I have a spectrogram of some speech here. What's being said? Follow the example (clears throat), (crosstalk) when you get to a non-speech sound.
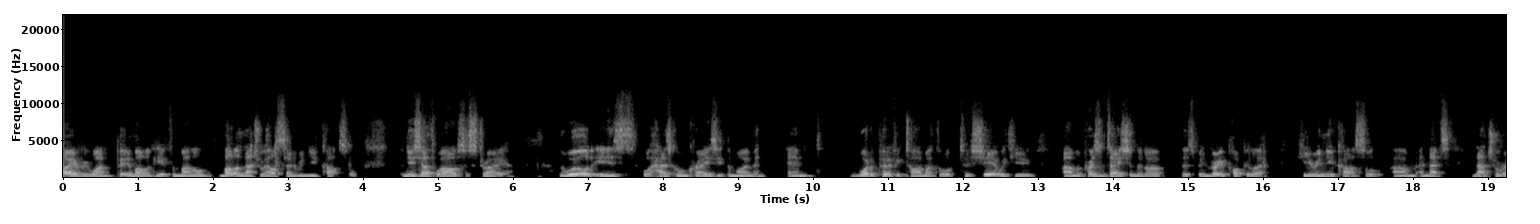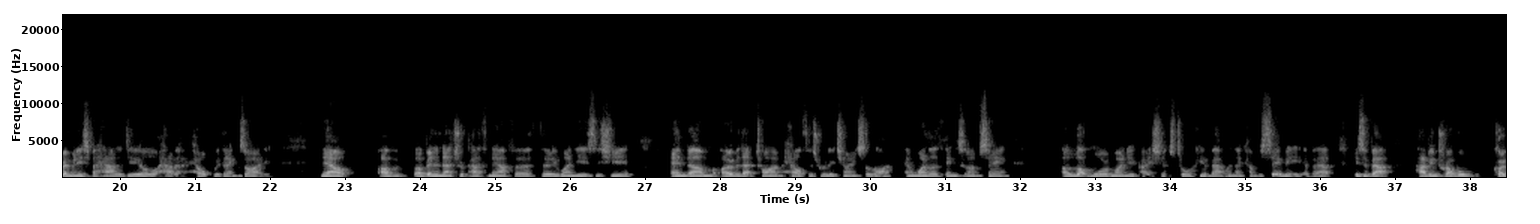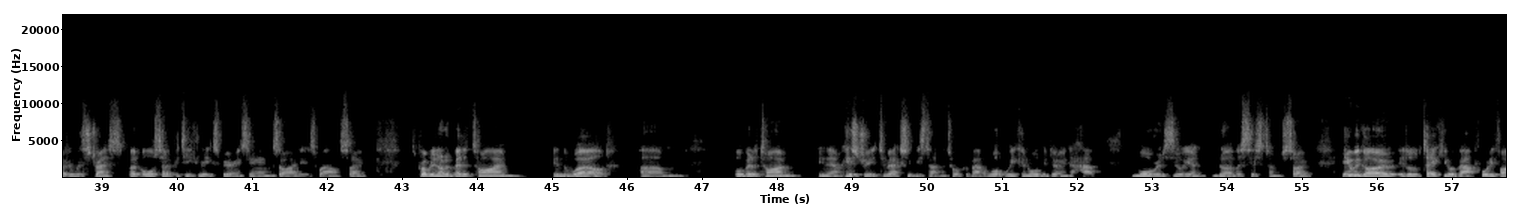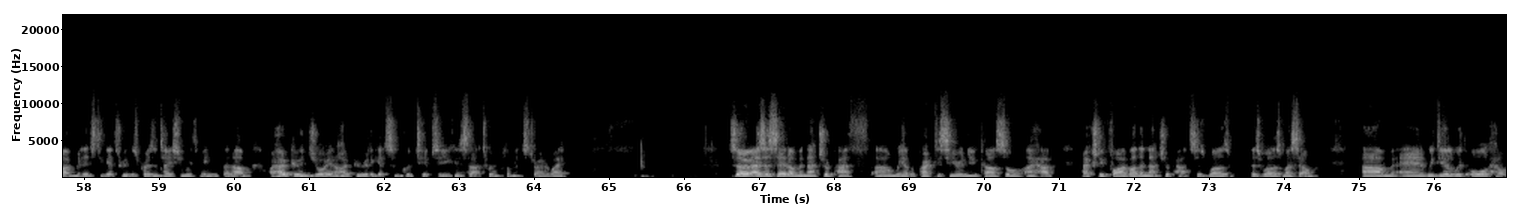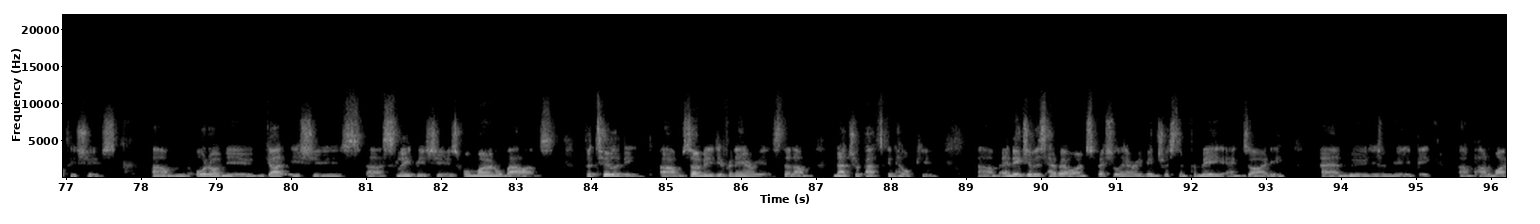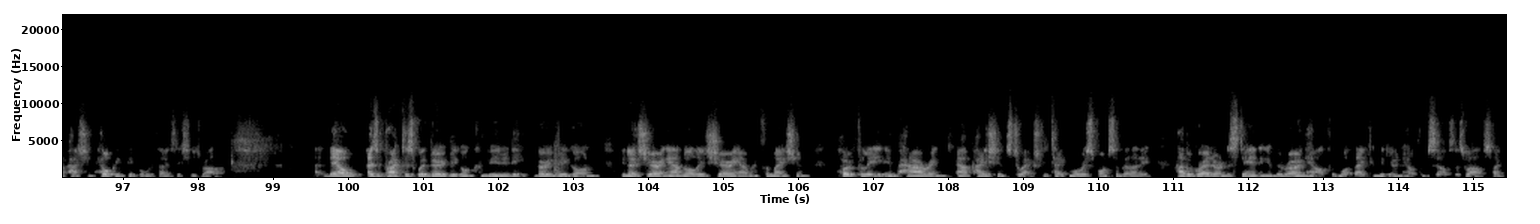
Hi everyone, Peter Mullen here from Mullen, Natural Health Centre in Newcastle, New South Wales, Australia. The world is or has gone crazy at the moment, and what a perfect time I thought to share with you um, a presentation that I've that's been very popular here in Newcastle, um, and that's natural remedies for how to deal or how to help with anxiety. Now, I've, I've been a naturopath now for 31 years this year, and um, over that time, health has really changed a lot. And one of the things that I'm seeing a lot more of my new patients talking about when they come to see me about is about having trouble coping with stress, but also particularly experiencing anxiety as well. So it's probably not a better time in the world um, or better time in our history to actually be starting to talk about what we can all be doing to have more resilient nervous system. So here we go. It'll take you about 45 minutes to get through this presentation with me, but um, I hope you enjoy and I hope you really get some good tips that you can start to implement straight away. So as I said, I'm a naturopath. Um, we have a practice here in Newcastle. I have actually five other naturopaths as well as, as well as myself. Um, and we deal with all health issues um, autoimmune, gut issues, uh, sleep issues, hormonal balance, fertility, um, so many different areas that um, naturopaths can help you. Um, and each of us have our own special area of interest. And for me, anxiety and mood is a really big um, part of my passion, helping people with those issues rather. Now, as a practice, we're very big on community, very big on you know sharing our knowledge, sharing our information, hopefully empowering our patients to actually take more responsibility, have a greater understanding of their own health and what they can be doing to help themselves as well. So,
